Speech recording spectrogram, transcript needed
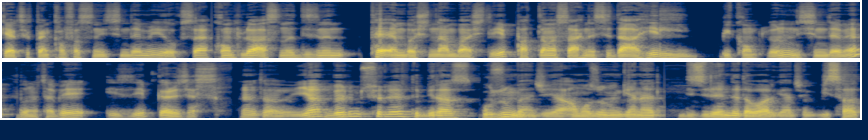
gerçekten kafasının içinde mi? Yoksa komplo aslında dizinin te en başından başlayıp patlama sahnesi dahil bir komplonun içinde mi? Bunu tabii izleyip göreceğiz. Evet abi. Ya bölüm süreleri de biraz uzun bence ya. Amazon'un genel dizilerinde de var gerçekten. Bir saat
